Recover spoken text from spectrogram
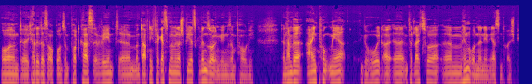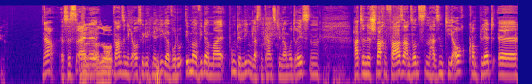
Und äh, ich hatte das auch bei uns im Podcast erwähnt. Äh, man darf nicht vergessen, wenn wir das Spiel jetzt gewinnen sollten gegen St. Pauli, dann haben wir einen Punkt mehr geholt äh, im Vergleich zur ähm, Hinrunde in den ersten drei Spielen. Ja, es ist eine also, wahnsinnig ausgeglichene Liga, wo du immer wieder mal Punkte liegen lassen kannst. Dynamo Dresden hatte eine schwache Phase, ansonsten sind die auch komplett äh,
